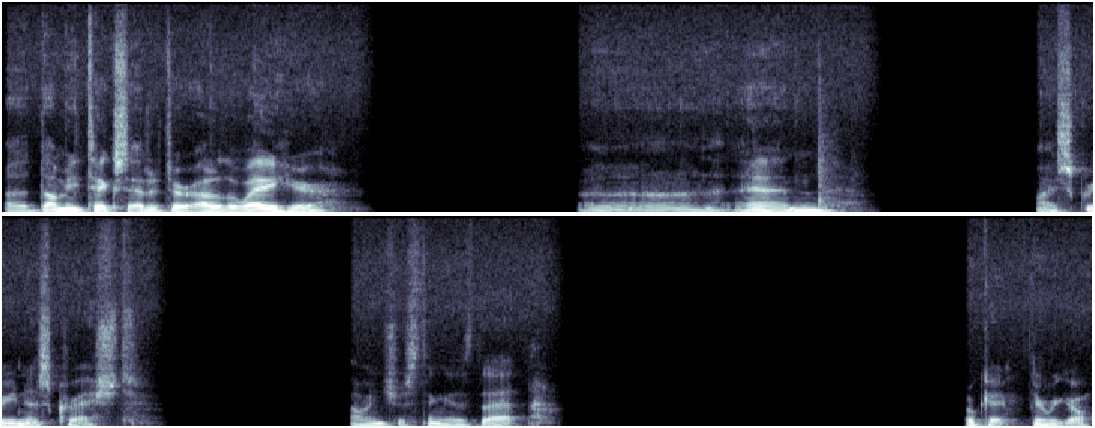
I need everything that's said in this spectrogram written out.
uh, dummy text editor out of the way here, uh, and my screen has crashed. How interesting is that? Okay, here we go.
